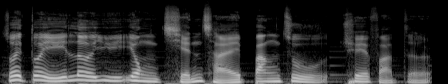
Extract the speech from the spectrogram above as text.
所以，对于乐意用钱财帮助缺乏的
